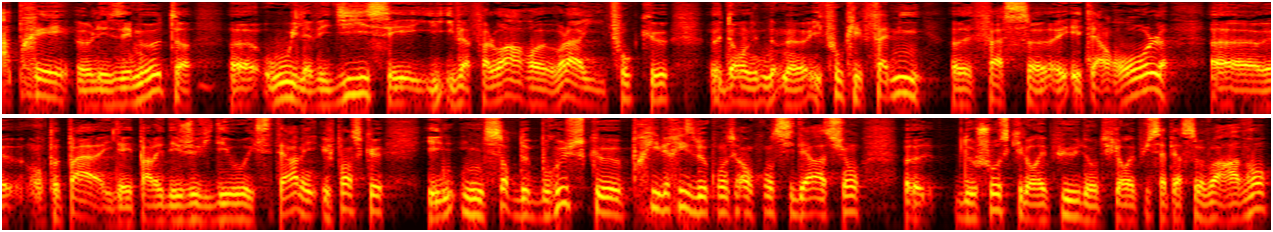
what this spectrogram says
après euh, les émeutes, euh, où il avait dit, c'est, il, va falloir, voilà, il faut que dans, il faut que les familles fassent aient un rôle. on peut pas. Il avait parlé des jeux vidéo, etc. Mais je pense qu'il y a une, sorte de brusque prise de, en considération de choses qu'il aurait pu, dont il aurait pu s'apercevoir avant,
